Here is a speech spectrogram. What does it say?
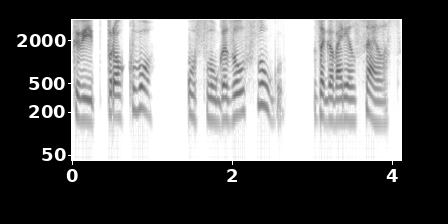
«Квит про кво. Услуга за услугу», — заговорил Сайлос.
